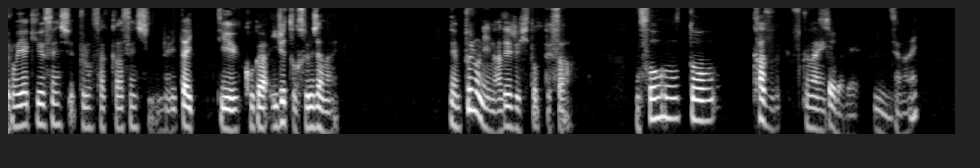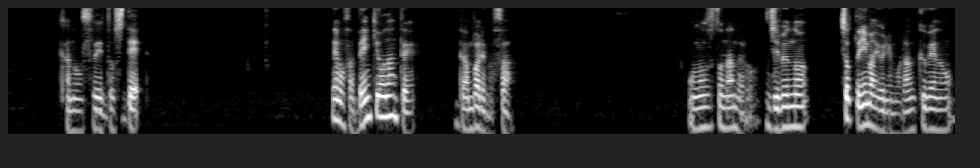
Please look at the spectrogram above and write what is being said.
プロ野球選手、プロサッカー選手になりたいっていう子がいるとするじゃない。で、プロになれる人ってさ、もう相当数少ないそうだね。うん。じゃない？可能性として。でもさ、勉強なんて頑張ればさ、おのずとなんだろう、自分のちょっと今よりもランク上の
